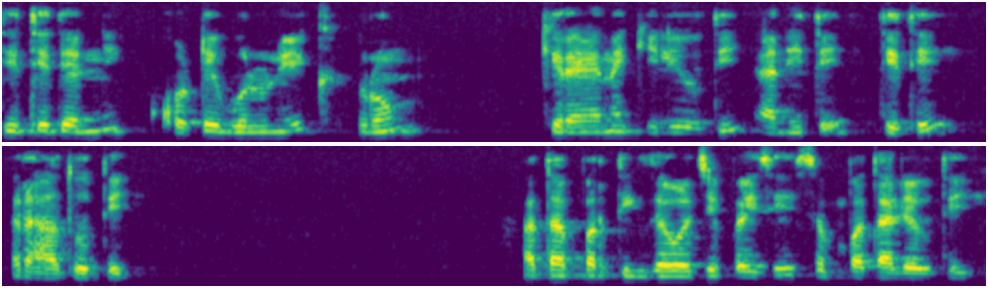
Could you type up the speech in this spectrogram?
तिथे त्यांनी खोटे बोलून एक रूम किरायाने केली होती आणि ते तिथे राहत होते. आता प्रतीक जवळचे पैसे संपत आले होते.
